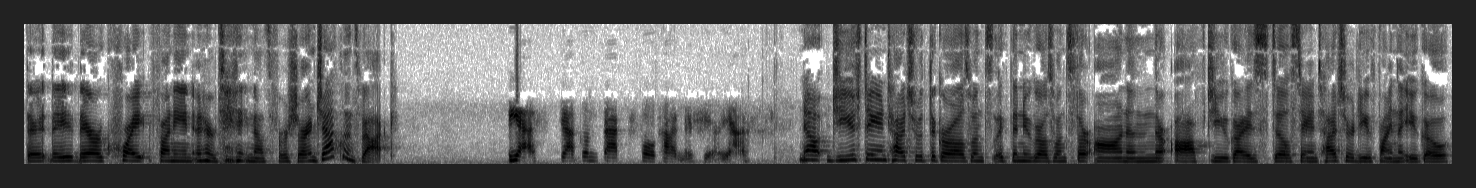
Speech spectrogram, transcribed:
They they they are quite funny and entertaining, that's for sure. And Jacqueline's back. yes, Jacqueline's back full time this year. Yes. Now, do you stay in touch with the girls once, like the new girls, once they're on and they're off? Do you guys still stay in touch, or do you find that you go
